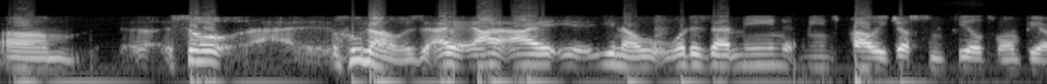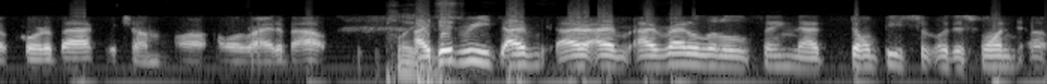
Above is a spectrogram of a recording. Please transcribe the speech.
Um, uh, so uh, who knows? I, I, I, you know, what does that mean? It means probably Justin Fields won't be our quarterback, which I'm all, all right about. Please. I did read. I, I I read a little thing that don't be or this one uh,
